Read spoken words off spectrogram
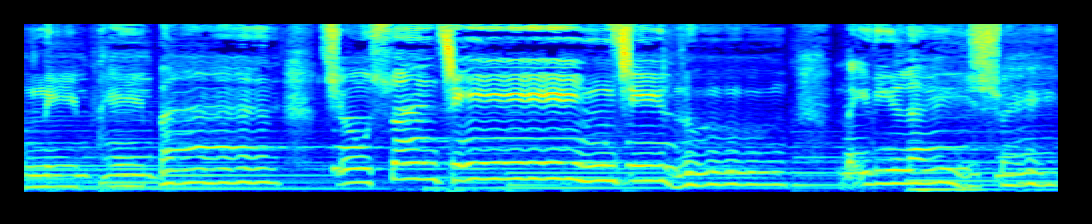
你陪伴，就算荆棘路，每滴泪水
